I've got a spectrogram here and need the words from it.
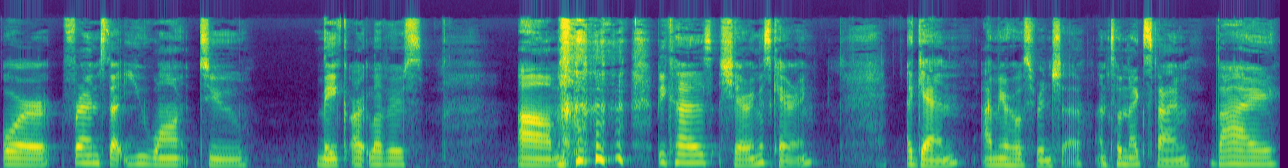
or friends that you want to make art lovers. Um, because sharing is caring. Again, I'm your host, Rinsha. Until next time, bye.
